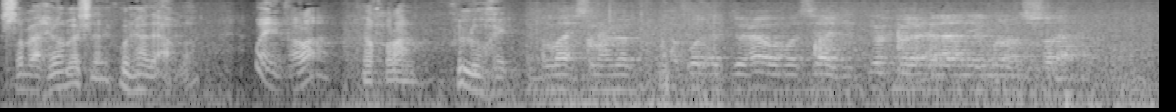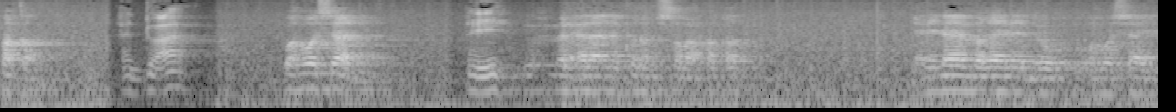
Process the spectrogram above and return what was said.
الصباح والمساء يكون هذا أفضل. وإن قرأ القران كله خير. الله يحسن عملك. أقول الدعاء وهو ساجد يحمل على أن يكون في الصلاة. فقط. الدعاء؟ وهو ساجد. اي يحمل على أن يكون في الصلاة فقط. يعني لا ينبغي أن يدعو وهو ساجد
